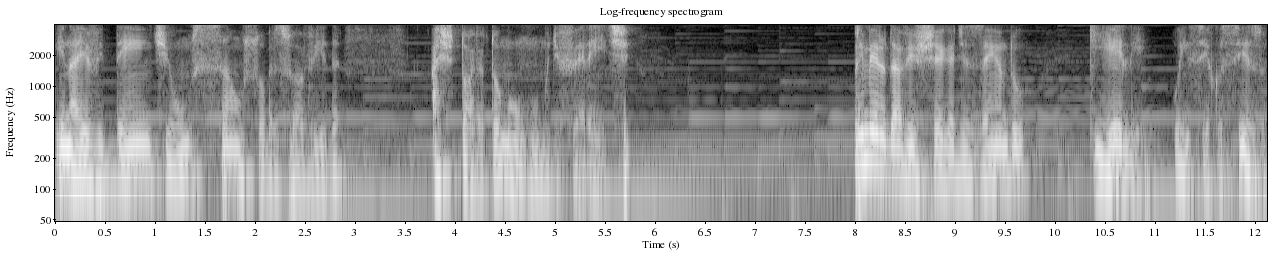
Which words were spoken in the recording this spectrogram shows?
e na evidente unção sobre sua vida, a história tomou um rumo diferente. Primeiro, Davi chega dizendo que ele, o incircunciso,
